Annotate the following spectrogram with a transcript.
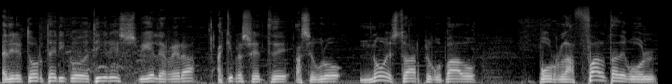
El director técnico de Tigres, Miguel Herrera, aquí presente, aseguró no estar preocupado por la falta de gol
